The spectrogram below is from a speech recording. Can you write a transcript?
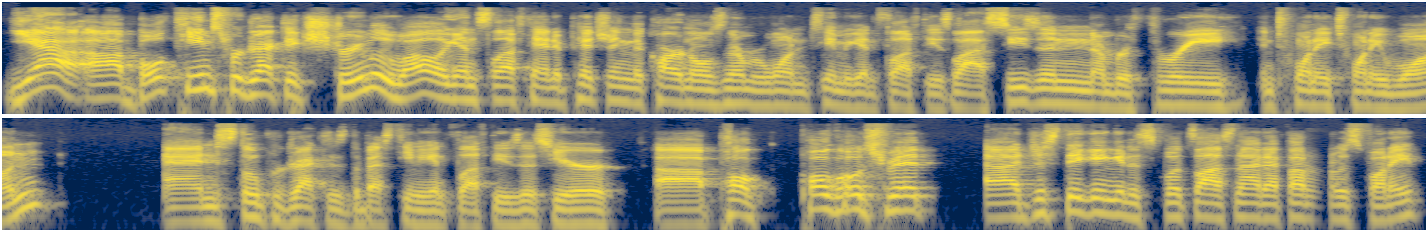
Yeah, uh, both teams project extremely well against left-handed pitching. The Cardinals, number one team against lefties last season, number three in 2021, and still project as the best team against lefties this year. Uh, Paul Paul Goldschmidt, uh, just digging into splits last night, I thought it was funny.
